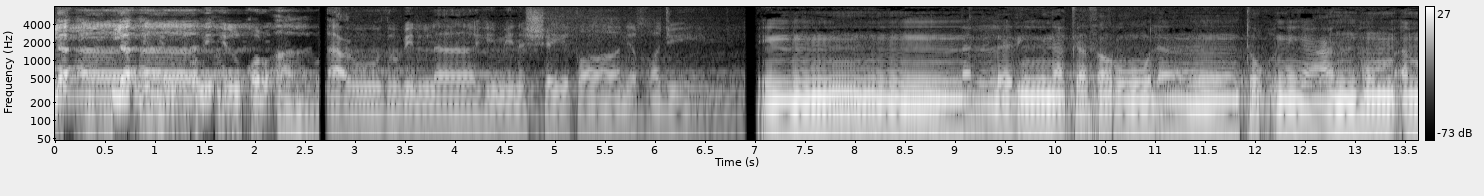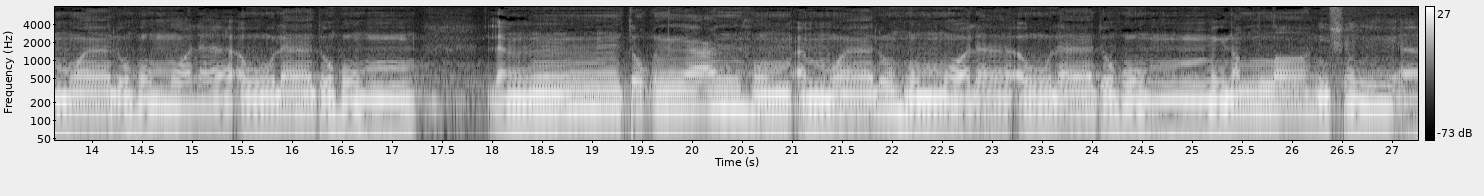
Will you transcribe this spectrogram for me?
لآن القرآن. أ ع و ذ ب ا ل ل ه من ا ل ش ي ط ا ن ا ل ج ي م إن الذين كفروا لن تغني عنهم أموالهم ولا أولادهم. لن تغني عنهم أموالهم ولا أولادهم من الله شيئا.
